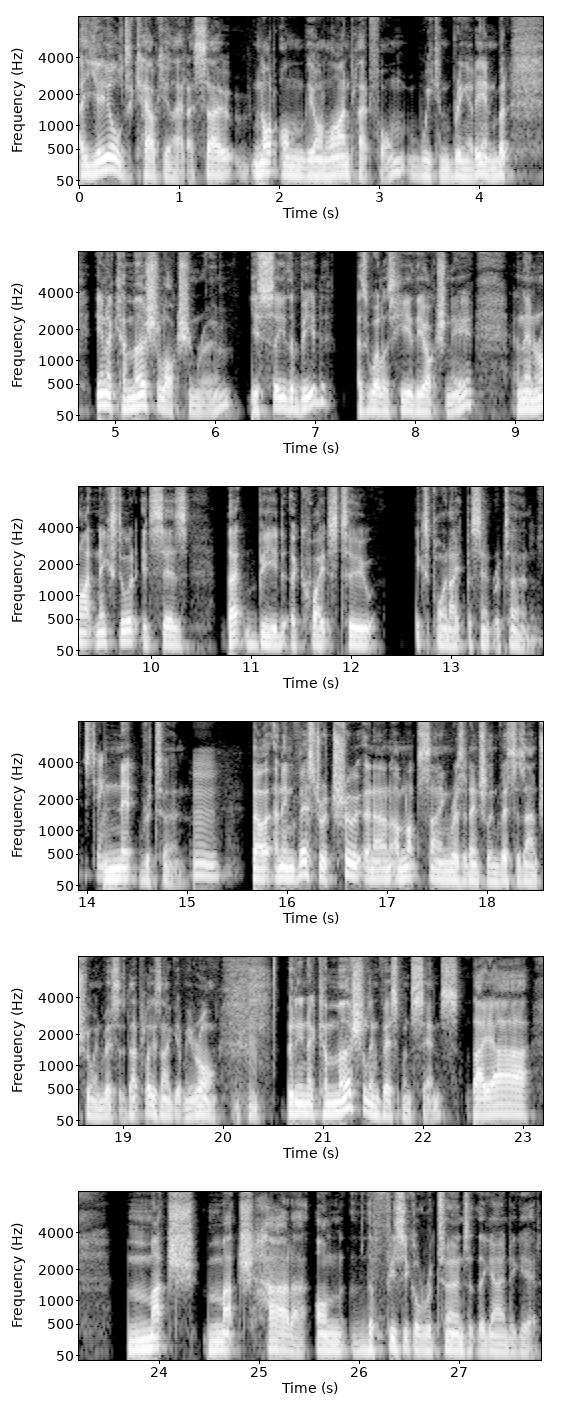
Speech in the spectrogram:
a yield calculator. So not on the online platform, we can bring it in, but in a commercial auction room, you see the bid as well as hear the auctioneer, and then right next to it, it says that bid equates to 6.8% return, net return. Mm. So an investor, a true, and I'm not saying residential investors aren't true investors. Don't, please don't get me wrong. Mm-hmm. But in a commercial investment sense, they are much, much harder on the physical returns that they're going to get.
